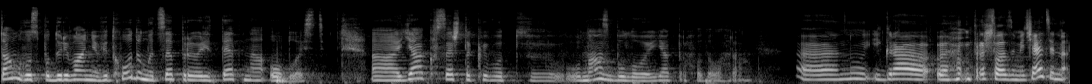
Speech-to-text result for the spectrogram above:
Там господарювання відходами це пріоритетна область. Як все ж таки от е, у нас було і як проходила гра? Э, Ну, игра э, прошла замечательно.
